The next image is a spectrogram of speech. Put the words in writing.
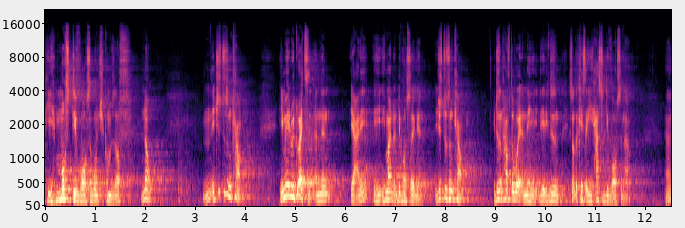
he must divorce her when she comes off. No. Mm, It just doesn't count. He may regret it and then yeah, he, he might not divorce her again. It just doesn't count. He doesn't have to wait and he, he doesn't, it's not the case that he has to divorce her now. Huh?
